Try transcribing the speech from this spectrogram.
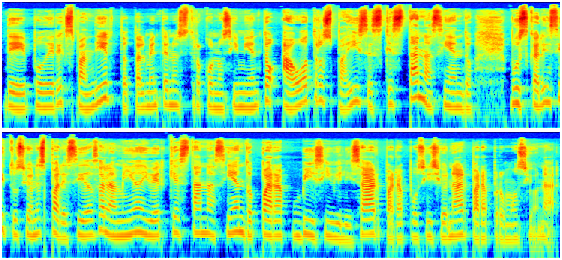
de poder expandir totalmente nuestro conocimiento a otros países, qué están haciendo, buscar instituciones parecidas a la mía y ver qué están haciendo para visibilizar, para posicionar, para promocionar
